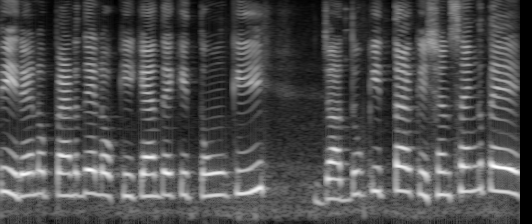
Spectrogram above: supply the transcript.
ਧੀਰੇ ਨੂੰ ਪਿੰਡ ਦੇ ਲੋਕੀ ਕਹਿੰਦੇ ਕਿ ਤੂੰ ਕੀ ਜਾਦੂ ਕੀਤਾ ਕਿਸ਼ਨ ਸਿੰਘ ਤੇ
